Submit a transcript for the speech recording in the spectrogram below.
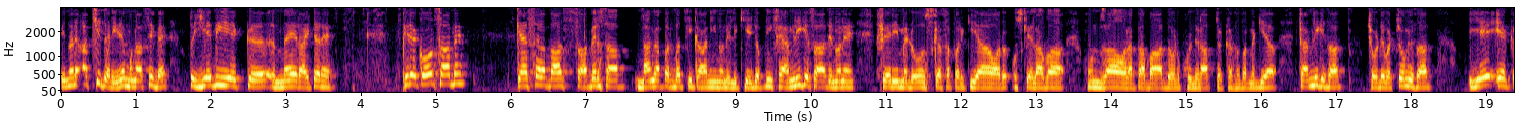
انہوں نے اچھی تحریر ہے، مناسب ہے۔ تو یہ بھی ایک نئے رائٹر ہے پھر ایک اور صاحب ہیں، کیسر عباس صابر صاحب، نانگا پربت کی کہانی انہوں نے لکھی ہے، جو اپنی فیملی کے ساتھ انہوں نے فیری میڈوز کا سفر کیا اور اس کے علاوہ حمزہ اور عطاباد اور خنجراب تک کا سفر نہ کیا۔ فیملی کے ساتھ، چھوٹے بچوں کے ساتھ، یہ ایک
